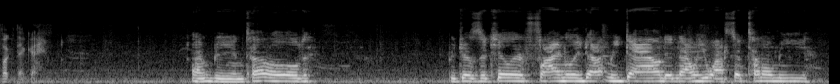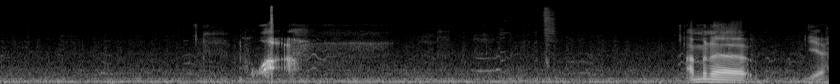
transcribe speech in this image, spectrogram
Fuck that guy. I'm being tunneled. Because the killer finally got me down and now he wants to tunnel me. Wow. I'm gonna, yeah.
